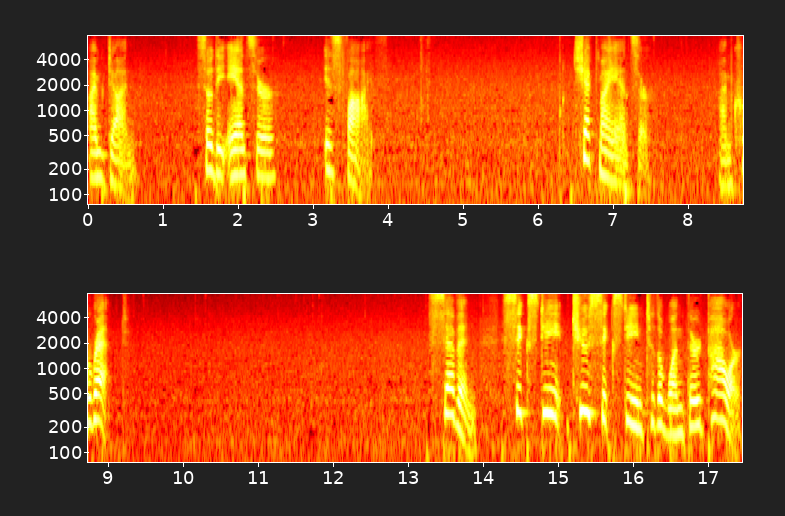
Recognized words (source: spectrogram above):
I'm done. So the answer is 5. Check my answer. I'm correct. 7. 16, 216 to the 1 third power.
